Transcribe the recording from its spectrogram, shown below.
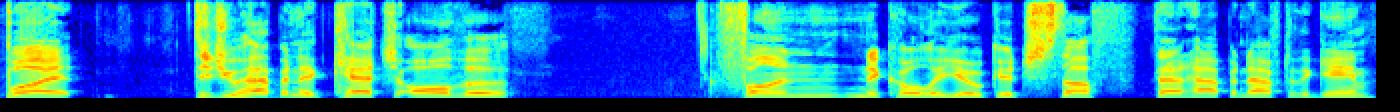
but did you happen to catch all the fun Nikola Jokic stuff that happened after the game?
